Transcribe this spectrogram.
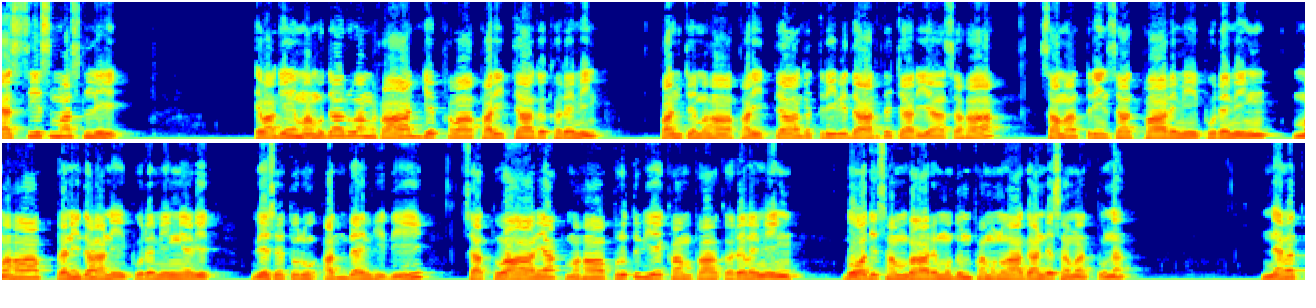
ඇස්සිස් මස්ලී එවැගේ මමුදරුවන් රාජ්‍ය පවා පරිත්‍යාග කරමින් පංච මහා පරිත්‍යාග ත්‍රිවිධ අර්ථචාරියා සහ සමත්‍රින්සත් පාරමී පුරමින් මහා ප්‍රනිධානී පුරමින් ඇවිත් වෙසතුරු අත්බැවිහිදී සත්වාරයක් මහා පෘථිවිය කම්පා කරවමින් බෝධි සම්භාර මුදුන් පමුණවා ගන්න සමත් වුණා. නැවත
